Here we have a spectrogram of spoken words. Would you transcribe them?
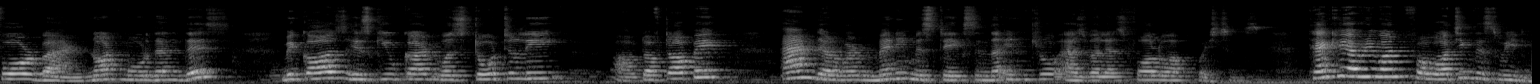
4 band, not more than this because his cue card was totally out of topic and there were many mistakes in the intro as well as follow-up questions. Thank you everyone for watching this video.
